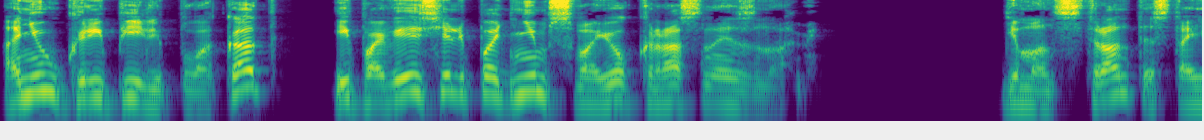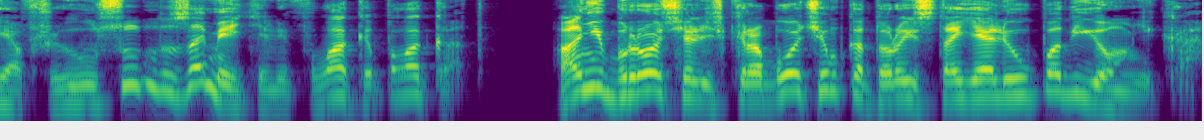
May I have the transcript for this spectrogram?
Они укрепили плакат и повесили под ним свое красное знамя. Демонстранты, стоявшие у судна, заметили флаг и плакат. Они бросились к рабочим, которые стояли у подъемника,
